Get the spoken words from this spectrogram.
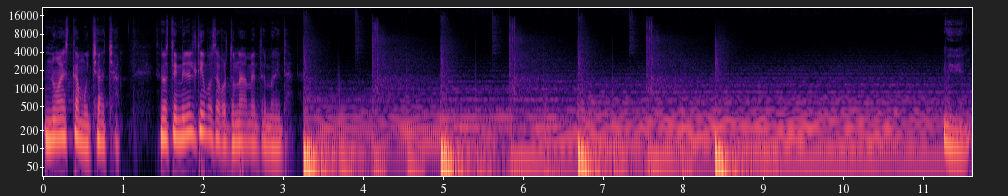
no a esta muchacha. Nos terminó el tiempo desafortunadamente, hermanita. Muy bien.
